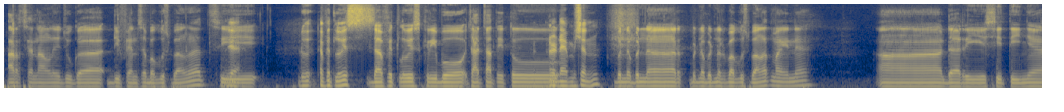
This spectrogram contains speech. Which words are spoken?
Arsenalnya juga defense-nya bagus banget. Si Iya. David Luiz. David Luiz Kribo cacat itu. Redemption. bener-bener bener-bener bagus banget mainnya. Eh, dari City-nya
